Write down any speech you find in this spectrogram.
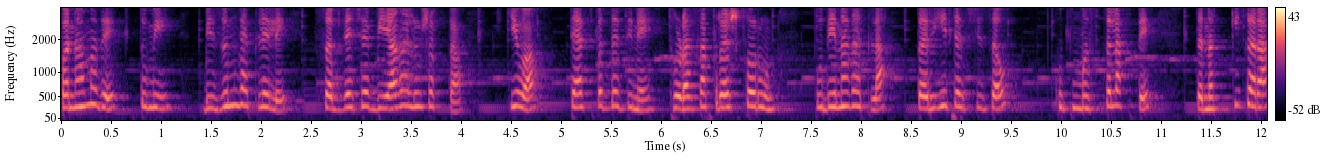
पन्हामध्ये तुम्ही भिजून घातलेले सब्जाच्या बिया घालू शकता किंवा त्याच पद्धतीने थोडासा क्रश करून पुदिना घातला तरीही त्याची चव खूप मस्त लागते. तर नक्की करा.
